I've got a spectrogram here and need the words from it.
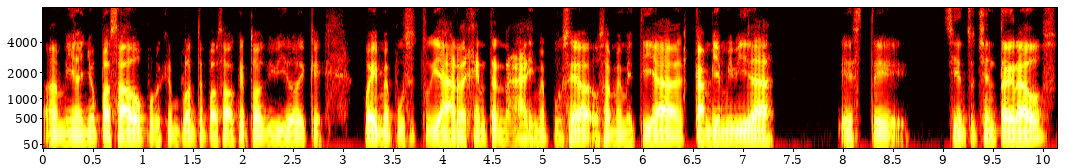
A mi año pasado, por ejemplo, antepasado que tú has vivido de que, güey, me puse a estudiar, dejé de entrenar y me puse, a- o sea, me metía, cambié mi vida, este, 180 grados,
